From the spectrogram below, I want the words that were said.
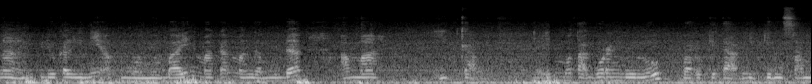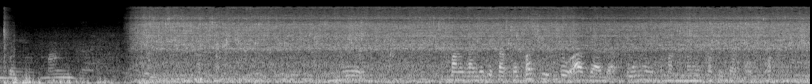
Nah di video kali ini aku mau nyobain makan mangga muda sama ikan. Ini mau tak goreng dulu baru kita bikin sambal mangga. Ini mangganya kita kupas itu agak-agak kuning teman-teman tapi nggak apa-apa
